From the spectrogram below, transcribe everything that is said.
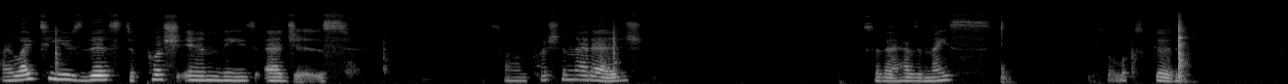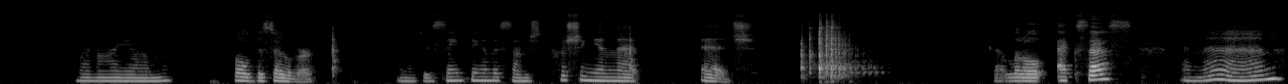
I like to use this to push in these edges. So I'm pushing that edge so that has a nice, so it looks good when I um, fold this over. I'm going to do the same thing on this. I'm just pushing in that edge, that little excess. And then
